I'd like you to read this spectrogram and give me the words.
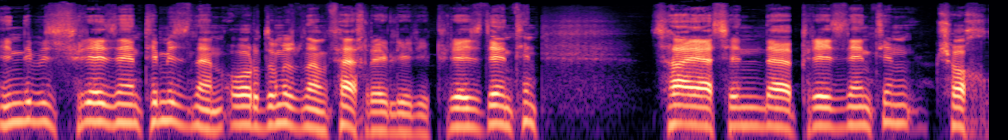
İndi biz prezidentimizlə, ordumuzla fəxr eləyirik. Prezidentin sayəsində, prezidentin çox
